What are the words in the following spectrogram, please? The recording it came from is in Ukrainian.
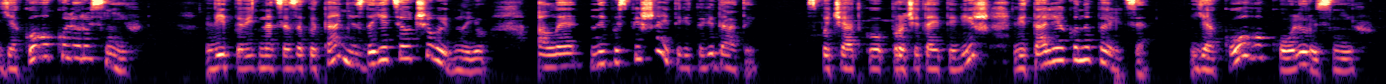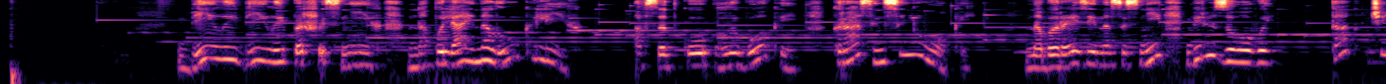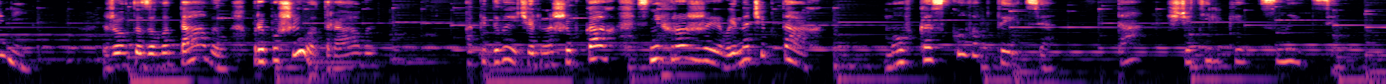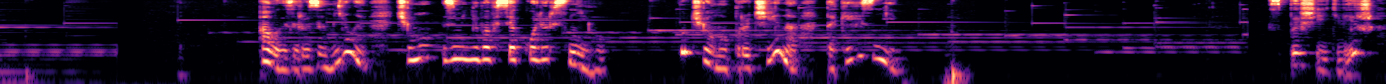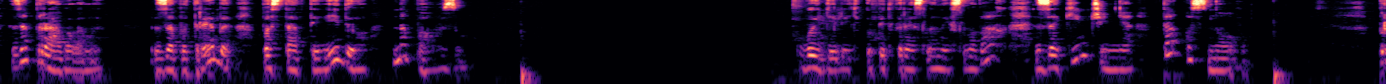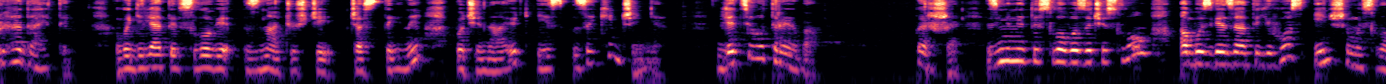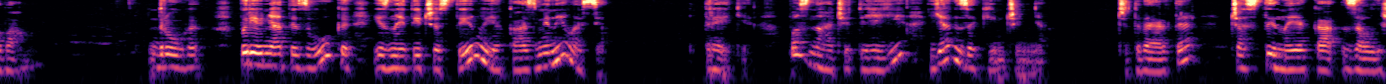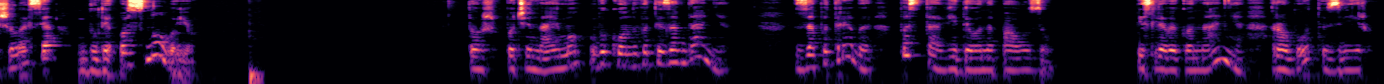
Якого кольору сніг? Відповідь на це запитання здається очевидною, але не поспішайте відповідати. Спочатку прочитайте вірш Віталія Конопельця Якого кольору сніг? Білий, білий першосніг на поля й на луки ліг, а в садку глибокий красень синьоокий, на березі й на сосні бірюзовий, так чи ні? Жовто-золотавим припушило трави, а під вечір на шибках сніг рожевий, наче птах, мов казкова птиця, та, що тільки сниться. А ви зрозуміли, чому змінювався колір снігу? У чому причина таких змін? Спишіть вірш за правилами. За потреби поставте відео на паузу. Виділіть у підкреслених словах закінчення та основу. Пригадайте, виділяти в слові значущі частини починають із закінчення. Для цього треба перше змінити слово за числом або зв'язати його з іншими словами. Друге порівняти звуки і знайти частину, яка змінилася. Третє позначити її як закінчення. Четверте частина, яка залишилася, буде основою. Тож починаємо виконувати завдання. За потреби постав відео на паузу. Після виконання роботу звір.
